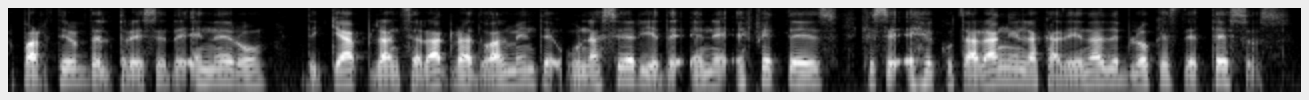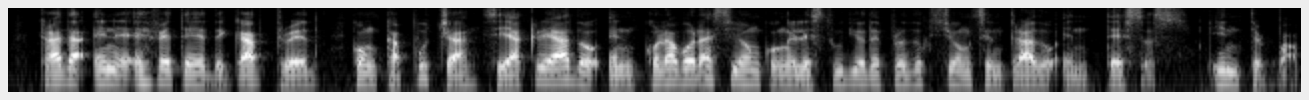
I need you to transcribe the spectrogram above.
A partir del 13 de enero, The Gap lanzará gradualmente una serie de NFTs que se ejecutarán en la cadena de bloques de Tesos. Cada NFT de Gap Thread con capucha se ha creado en colaboración con el estudio de producción centrado en Tesos, Interpop,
